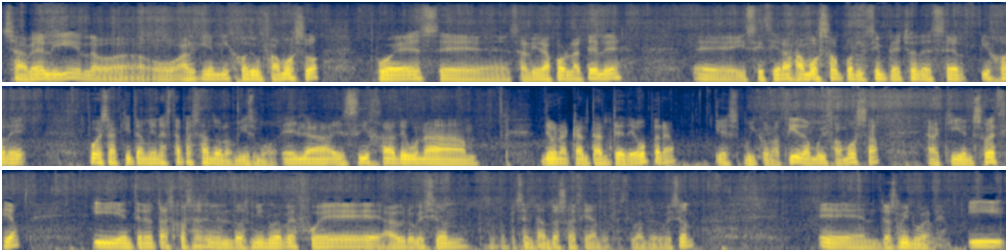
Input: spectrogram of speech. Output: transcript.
Chabeli o alguien hijo de un famoso pues eh, saliera por la tele eh, y se hiciera famoso por el simple hecho de ser hijo de pues aquí también está pasando lo mismo. Ella es hija de una de una cantante de ópera que es muy conocida muy famosa aquí en Suecia y entre otras cosas en el 2009 fue a Eurovisión representando a Suecia en el Festival de Eurovisión en 2009 y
